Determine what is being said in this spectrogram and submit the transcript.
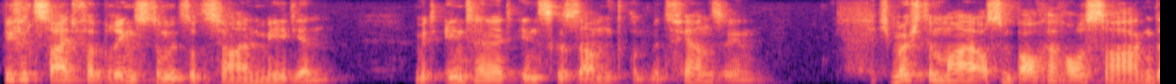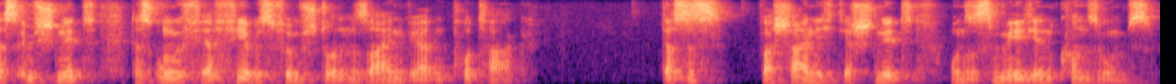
Wie viel Zeit verbringst du mit sozialen Medien, mit Internet insgesamt und mit Fernsehen? Ich möchte mal aus dem Bauch heraus sagen, dass im Schnitt das ungefähr vier bis fünf Stunden sein werden pro Tag. Das ist wahrscheinlich der Schnitt unseres Medienkonsums.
